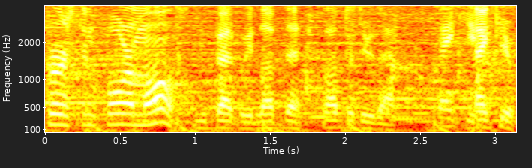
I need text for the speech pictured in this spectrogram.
first and foremost. You bet. We'd love to love to do that. Thank you. Thank you.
